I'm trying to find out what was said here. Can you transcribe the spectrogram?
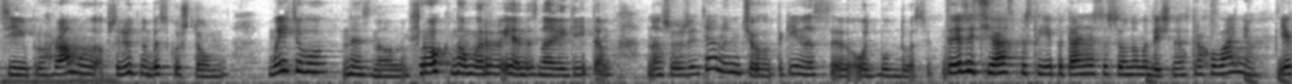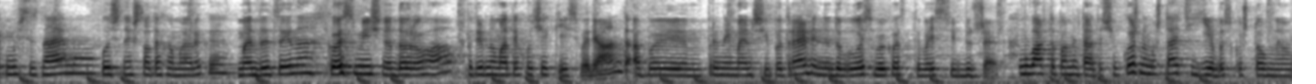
цією програмою абсолютно безкоштовно. Ми цього не знали. Крок номер, я не знаю, який там нашого життя, ну нічого, такий у нас е, от був досвід. В цей же час постає питання стосовно медичного страхування. Як ми всі знаємо, в Сполучених Штатах Америки медицина космічно дорога. Потрібно мати хоч якийсь варіант, аби при найменшій потребі не довелось викласти весь свій бюджет. Тому варто пам'ятати, що в кожному штаті є безкоштовне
